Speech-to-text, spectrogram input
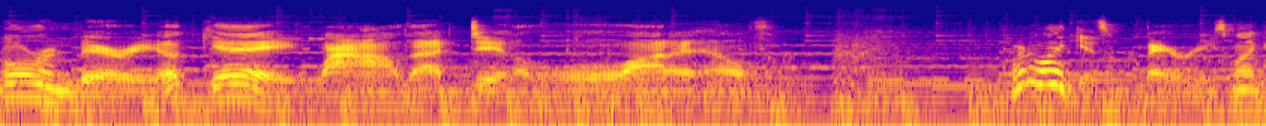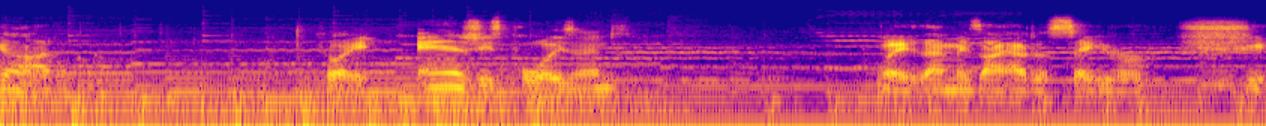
Norenberry, okay. Wow, that did a lot of health. Where do I get some berries? My god. Wait, and she's poisoned. Wait, that means I have to save her. Shit.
